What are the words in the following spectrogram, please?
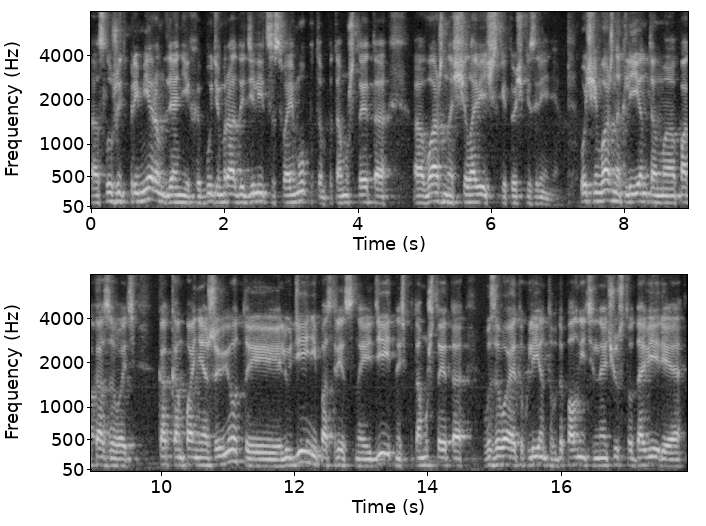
э, служить примером для них и будем рады делиться своим опытом, потому что это важно с человеческой точки зрения. Очень важно клиентам показывать как компания живет, и людей непосредственно, и деятельность, потому что это вызывает у клиентов дополнительное чувство доверия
